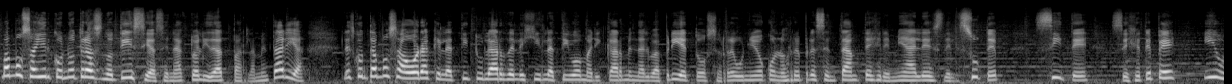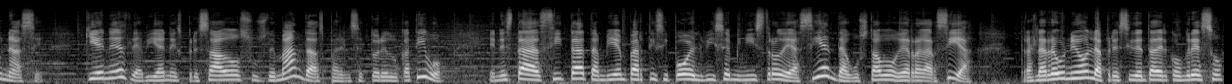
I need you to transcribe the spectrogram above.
Vamos a ir con otras noticias en actualidad parlamentaria. Les contamos ahora que la titular del legislativo, Mari Carmen Alba Prieto, se reunió con los representantes gremiales del SUTEP, CITE, CGTP y UNACE quienes le habían expresado sus demandas para el sector educativo. En esta cita también participó el viceministro de Hacienda, Gustavo Guerra García. Tras la reunión, la presidenta del Congreso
